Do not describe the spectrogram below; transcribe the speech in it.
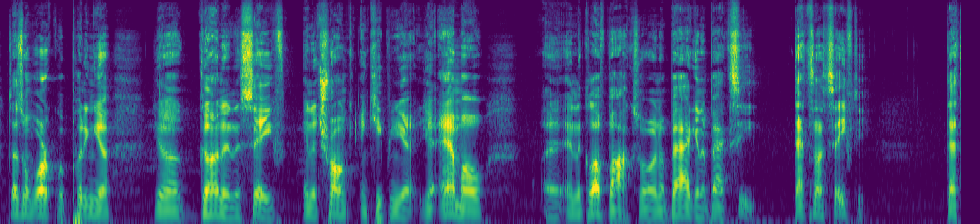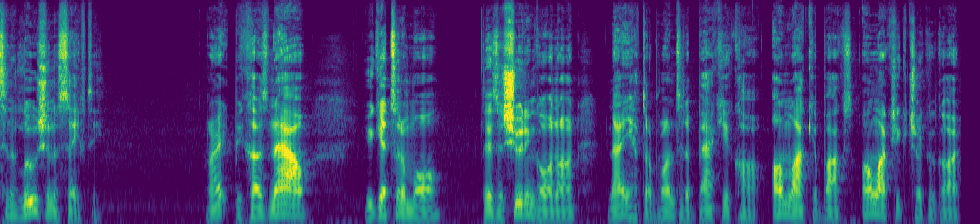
It doesn't work with putting your your gun in a safe in a trunk and keeping your, your ammo uh, in a glove box or in a bag in a back seat. That's not safety. That's an illusion of safety right? Because now you get to the mall, there's a shooting going on. Now you have to run to the back of your car, unlock your box, unlock your trigger guard,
